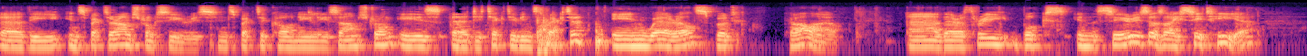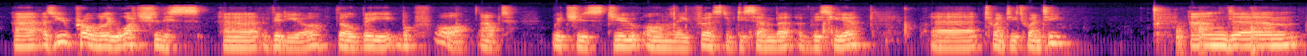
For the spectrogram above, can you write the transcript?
uh, the Inspector Armstrong series. Inspector Cornelius Armstrong is a detective inspector in where else but Carlisle. Uh, there are three books in the series. As I sit here, uh, as you probably watch this uh, video, there'll be book four out, which is due on the 1st of December of this year, uh, 2020. And um,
